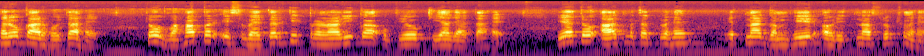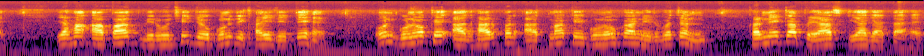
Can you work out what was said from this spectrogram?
सरोकार होता है तो वहाँ पर इस वैतर्किक प्रणाली का उपयोग किया जाता है। यह तो आत्म तत्व है इतना गंभीर और इतना सूक्ष्म है। यहाँ आपात विरोधी जो गुण दिखाई देते हैं, उन गुणों के आधार पर आत्मा के गुणों का निर्वचन करने का प्रयास किया जाता है।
